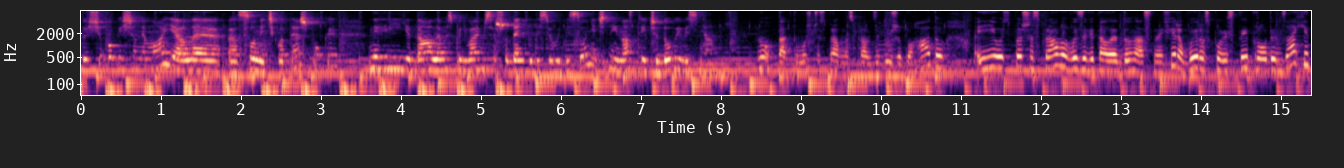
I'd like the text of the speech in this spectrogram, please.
Дощу поки що немає, але е, сонечко теж поки не гріє. Да, але ми сподіваємося, що день буде сьогодні сонячний і настрій чудовий весняний. Ну так, тому що справ насправді дуже багато. І ось перша справа. Ви завітали до нас на ефір, аби розповісти про один захід,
